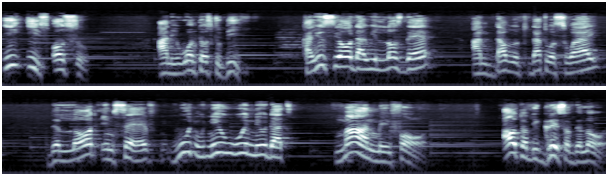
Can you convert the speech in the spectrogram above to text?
He is also and He wants us to be. Can you see all that we lost there? And that was, that was why the Lord Himself, who knew, who knew that man may fall out of the grace of the Lord,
